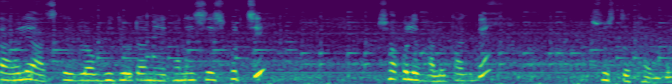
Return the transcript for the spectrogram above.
তাহলে আজকের ব্লগ ভিডিওটা আমি এখানেই শেষ করছি। সকলে ভালো থাকবে, সুস্থ থাকবে।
